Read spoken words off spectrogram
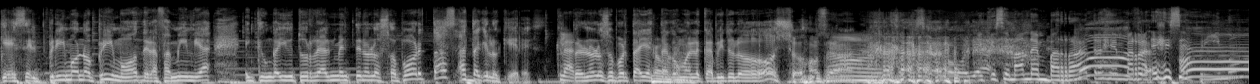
que es el primo no primo de la familia, en que un gallo tú realmente no lo soportas hasta que lo quieres. Claro. Pero no lo soportas y está como en el capítulo 8, o sea... No, es que se manda embarrada No, tras embarrada. pero- Es ese primo,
